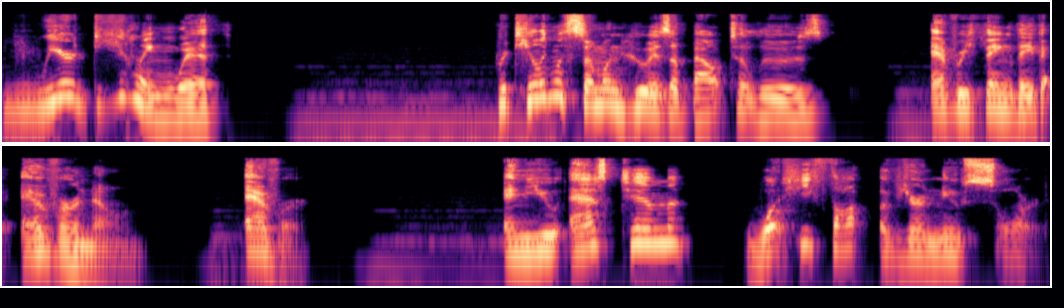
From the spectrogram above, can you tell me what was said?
we're dealing with we're dealing with someone who is about to lose everything they've ever known. Ever. And you asked him what he thought of your new sword.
